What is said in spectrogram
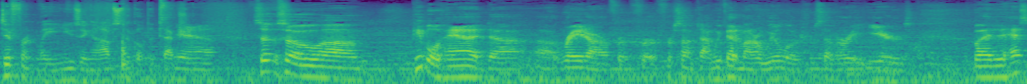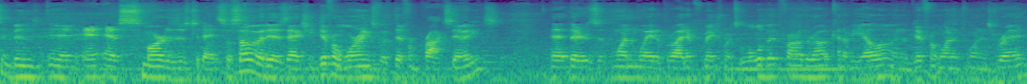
differently using obstacle detection. Yeah. So, so um, people have had uh, uh, radar for, for, for some time. We've had them on our wheel loaders for seven or eight years, but it hasn't been uh, as smart as it is today. So some of it is actually different warnings with different proximities. Uh, there's one way to provide information when it's a little bit farther out, kind of yellow, and a different one when it's red.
